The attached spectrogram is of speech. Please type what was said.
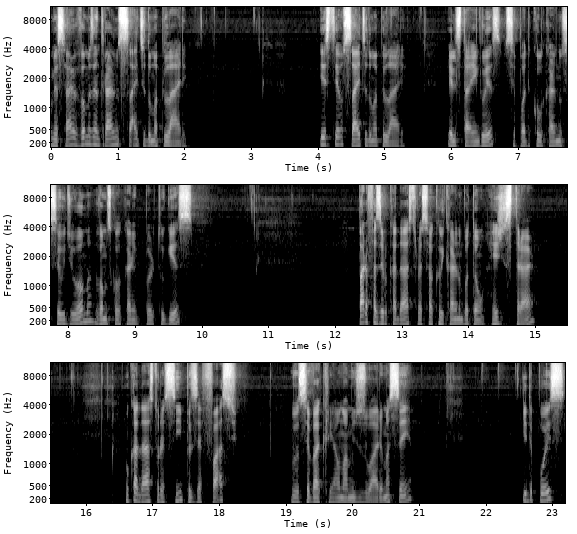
começar, vamos entrar no site do Mapillary. Este é o site do Mapillary. Ele está em inglês, você pode colocar no seu idioma, vamos colocar em português. Para fazer o cadastro é só clicar no botão registrar. O cadastro é simples, é fácil. Você vai criar um nome de usuário e uma senha. E depois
